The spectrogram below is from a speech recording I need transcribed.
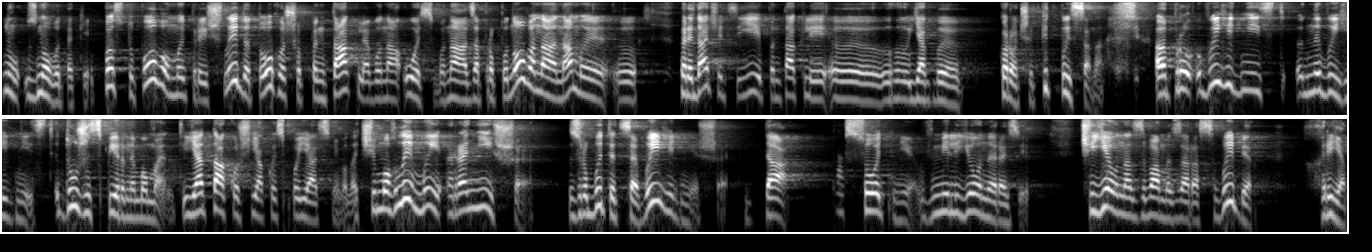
ну знову таки, поступово ми прийшли до того, що Пентакля, вона ось вона запропонована. а Нами е, передача цієї Пентаклі, е, якби. Коротше, підписана. А про вигідність, невигідність дуже спірний момент. Я також якось пояснювала, чи могли ми раніше зробити це вигідніше? Да, сотні, в мільйони разів. Чи є у нас з вами зараз вибір? Хрен.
